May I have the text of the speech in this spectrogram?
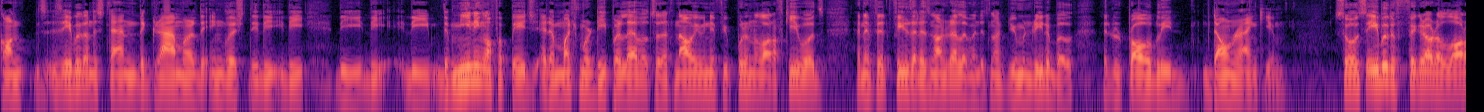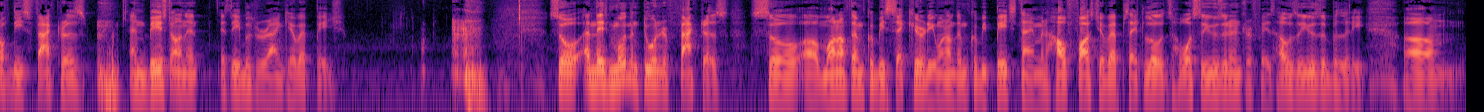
con- is able to understand the grammar, the English, the the, the the the the meaning of a page at a much more deeper level. So that now even if you put in a lot of keywords and if it feels that it's not relevant, it's not human readable, it will probably downrank you. So it's able to figure out a lot of these factors, and based on it, it's able to rank your web page. So, and there's more than 200 factors. So, uh, one of them could be security, one of them could be page time and how fast your website loads. What's the user interface? How's the usability? Um,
